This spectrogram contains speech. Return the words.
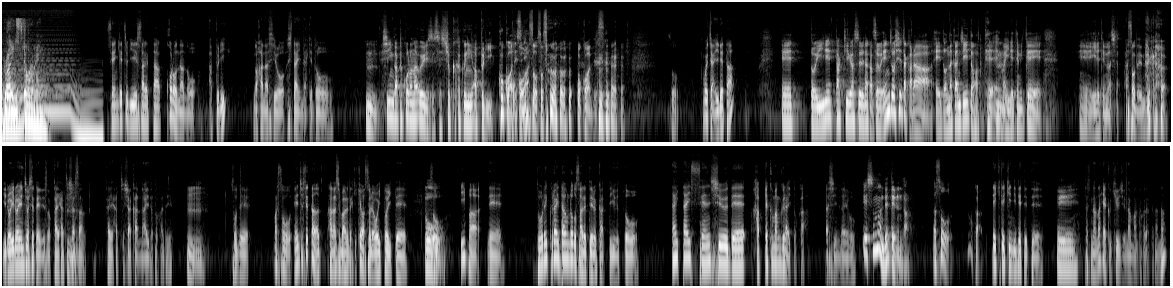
Brainstorming. 先月リリースされたコロナのアプリの話をしたいんだけど。うん、新型コロナウイルス接触確認アプリココアですね。ココア。そうそうそう。ココアです。そう。萌ちゃん入れた？えーっと入れた気がする。なんかそれ炎上してたから、えーどんな感じ？と思って、うん。まあ、入れてみて、えー入れてみました。あそうだよ。なんかいろいろ炎上してたよね。その開発者さん、開発者間の間とかで。うん。そうでまあそう炎上してた話もあるんだけど今日はそれ置いといておそお今ねどれくらいダウンロードされてるかっていうと大体先週で800万ぐらいとからしいんだよ。えそんなん出てるんだ。あそう。なんか定期的に出てて。え私790何万とかだったかな。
